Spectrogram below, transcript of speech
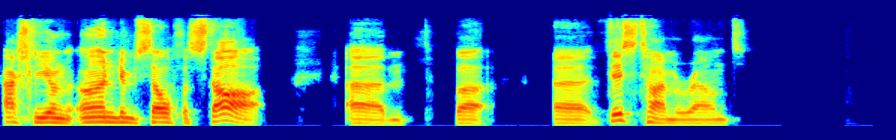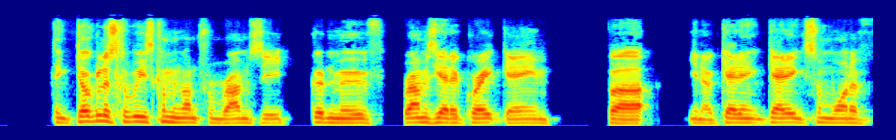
Ashley Young earned himself a start. Um, but uh, this time around, I think Douglas Luiz coming on from Ramsey, good move. Ramsey had a great game, but you know, getting getting someone of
